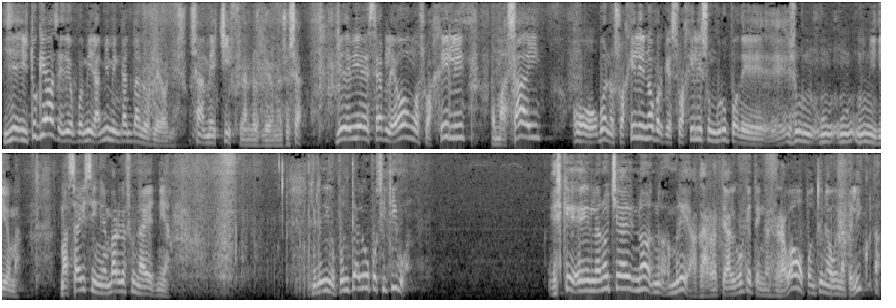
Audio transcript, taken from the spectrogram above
Y dice, ¿y tú qué haces? Y digo, pues mira, a mí me encantan los leones. O sea, me chiflan los leones. O sea, yo debía de ser león o suajili o masai o bueno, Swahili no, porque Swahili es un grupo de, es un, idioma. Masai, sin embargo, es una etnia. Yo le digo, ponte algo positivo. Es que en la noche, no, hombre, agárrate algo que tengas grabado, ponte una buena película.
